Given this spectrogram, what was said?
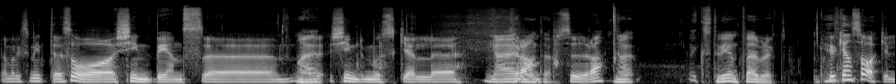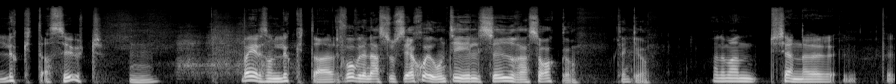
Den var liksom inte så kindbens, eh, Nej. eller kindmuskel, eh, Nej. Nej. Extremt välbryggt. Hur kan saker lukta surt? Mm. Vad är det som luktar Du får väl en association till sura saker, tänker jag. när man känner... Det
